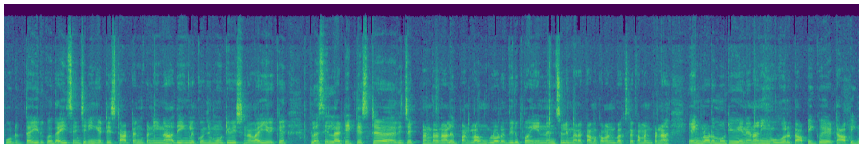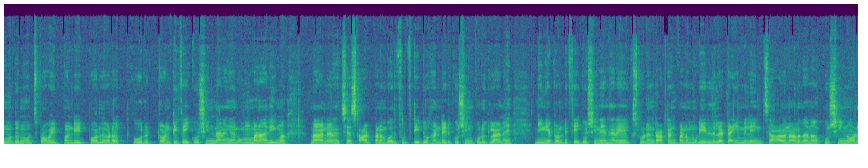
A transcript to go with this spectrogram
போட்டுட்டு தான் இருக்கோம். தயவு செஞ்சு நீங்கள் டெஸ்ட் அட்டன் பண்ணிங்கன்னா அது எங்களுக்கு கொஞ்சம் மோட்டிவேஷனலாக இருக்குது ப்ளஸ் இல்லாட்டி டெஸ்ட்டை ரிஜெக்ட் பண்ணுறனாலும் பண்ணலாம். உங்களோட விருப்பம் என்னன்னு சொல்லி மறக்காமல் கமெண்ட் பாக்ஸில் கமெண்ட் பண்ணால் எங்களோட மோட்டிவ் என்னென்னா நீங்கள் ஒவ்வொரு டாபிக் டாபிக் மட்டும் நோட்ஸ் ப்ரொவைட் பண்ணிட்டு போகிறத விட ஒரு டுவெண்ட்டி ஃபைவ் கொஷின் தானேங்க. ரொம்ப நான் அதிகமாக நான் நினச்சேன் ஸ்டார்ட் பண்ணும்போது ஃபிஃப்டி டு ஹண்ட்ரட் கொஷின் கொடுக்கலான்னு. நீங்கள் டுவெண்ட்டி ஃபைவ் கொஷினே நிறைய ஸ்டூடெண்ட் அட்டன் பண்ண முடியறதில்ல டைம் இல்லைன்னு அதனால தான் நான் கொஷினோட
